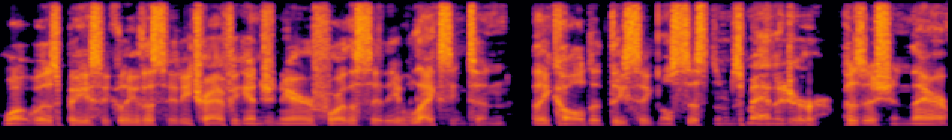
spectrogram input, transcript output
what was basically the city traffic engineer for the city of Lexington. They called it the signal systems manager position there.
